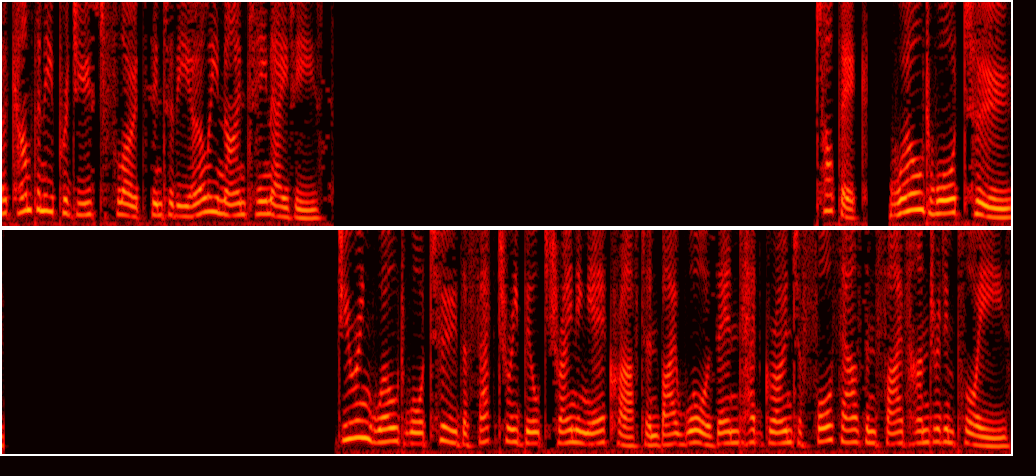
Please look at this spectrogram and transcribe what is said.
The company produced floats into the early 1980s. Topic: World War II. During World War II the factory built training aircraft and by war's end had grown to 4,500 employees.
